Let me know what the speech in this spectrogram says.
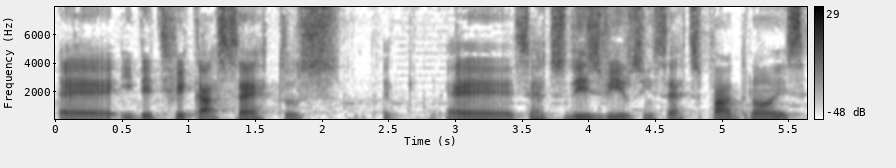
é, identificar certos, é, certos desvios em certos padrões,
